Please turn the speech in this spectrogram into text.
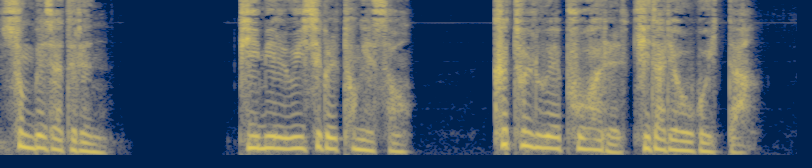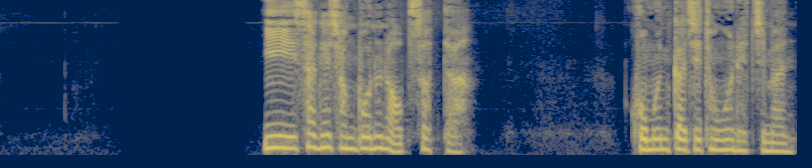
숭배자들은 비밀 의식을 통해서 크툴루의 부활을 기다려오고 있다. 이 이상의 정보는 없었다. 고문까지 동원했지만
